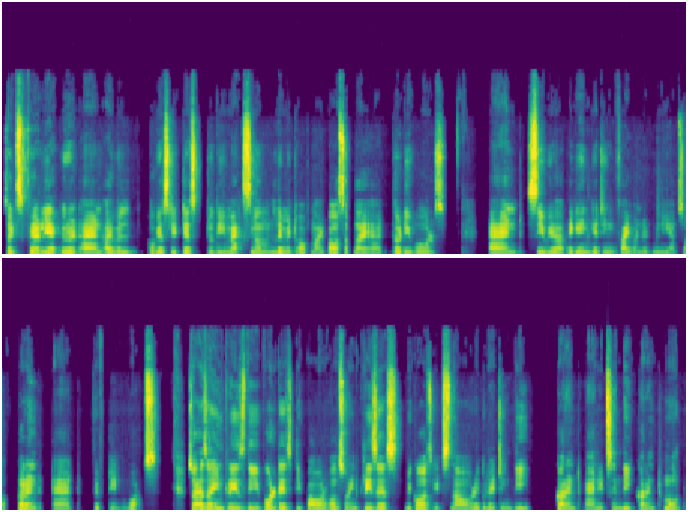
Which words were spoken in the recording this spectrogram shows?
So it's fairly accurate and I will obviously test to the maximum limit of my power supply at 30 volts and see we are again getting 500 milliamps of current at 15 watts. So as I increase the voltage, the power also increases because it's now regulating the current and it's in the current mode.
